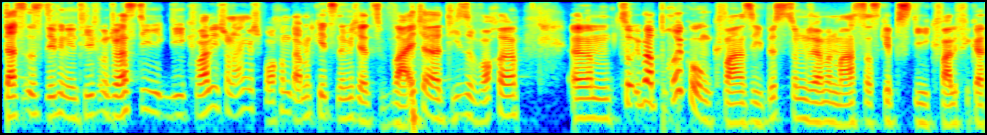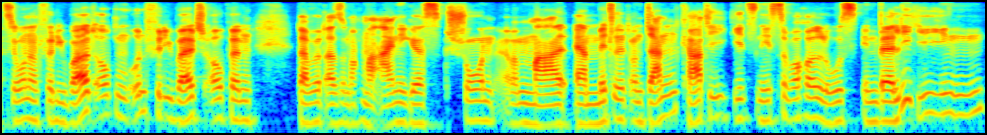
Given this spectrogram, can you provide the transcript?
Das ist definitiv. Und du hast die, die Quali schon angesprochen. Damit geht es nämlich jetzt weiter. Diese Woche ähm, zur Überbrückung quasi bis zum German Masters gibt es die Qualifikationen für die World Open und für die Welsh Open. Da wird also noch mal einiges schon äh, mal ermittelt. Und dann, Kati, es nächste Woche los in Berlin.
